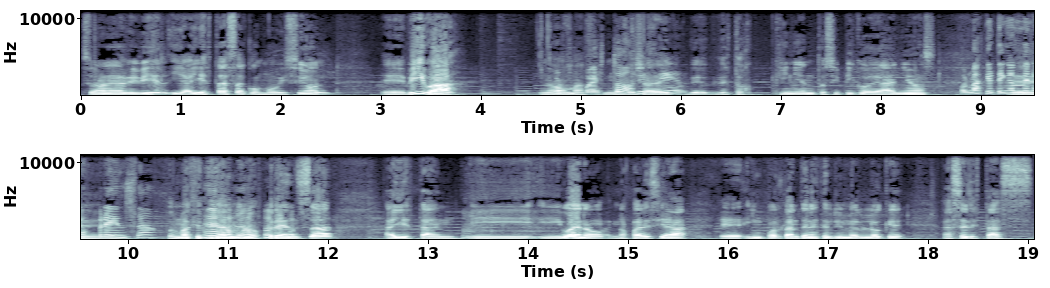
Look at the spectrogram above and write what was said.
Es una manera de vivir y ahí está esa cosmovisión eh, viva, ¿no? Por más, allá Sí, de, sí. de- de estos 500 y pico de años. Por más que tengan eh, menos prensa. Por más que tengan menos prensa, ahí están. Y, y bueno, nos parecía eh, importante en este primer bloque hacer estas,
